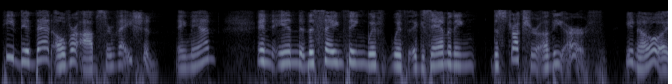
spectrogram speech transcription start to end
He did that over observation. Amen. And in the same thing with with examining the structure of the earth. You know, uh,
